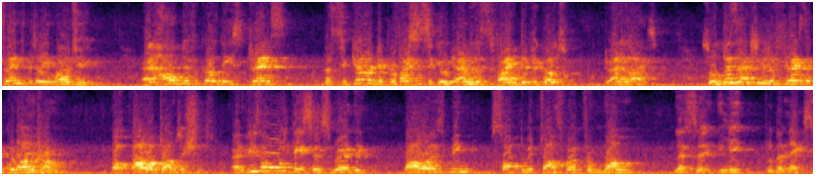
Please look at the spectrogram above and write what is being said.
trends which are emerging and how difficult these trends, the security, professional security analysts find difficult to analyze. So this actually reflects the conundrum of power transitions. And these are all cases where the power is being sought to be transferred from one, let's say, elite to the next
